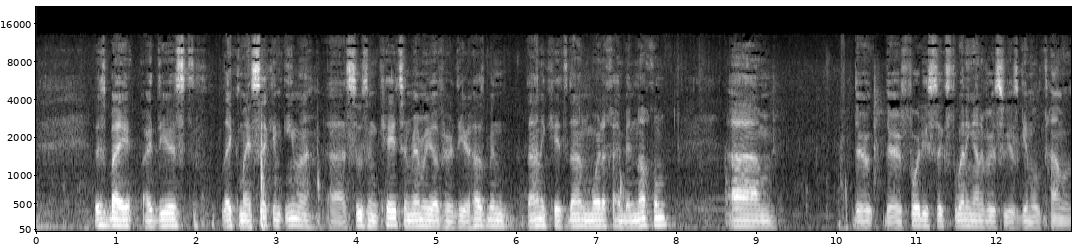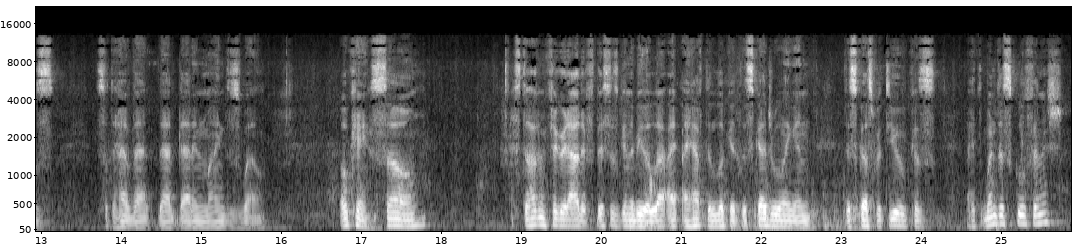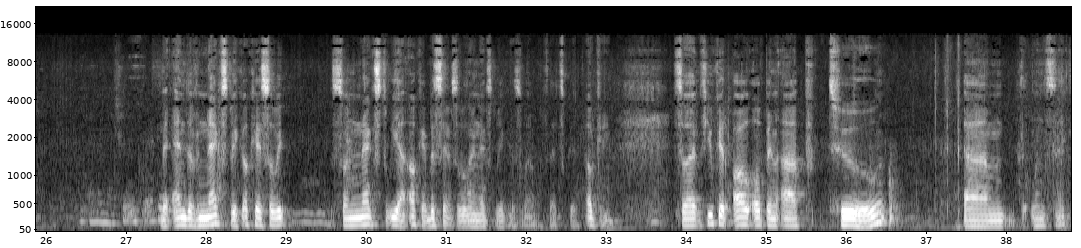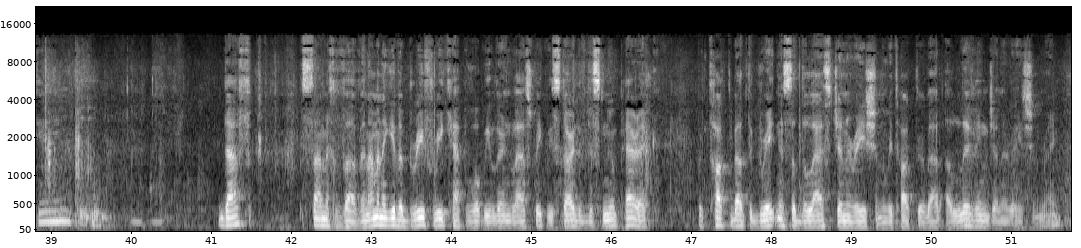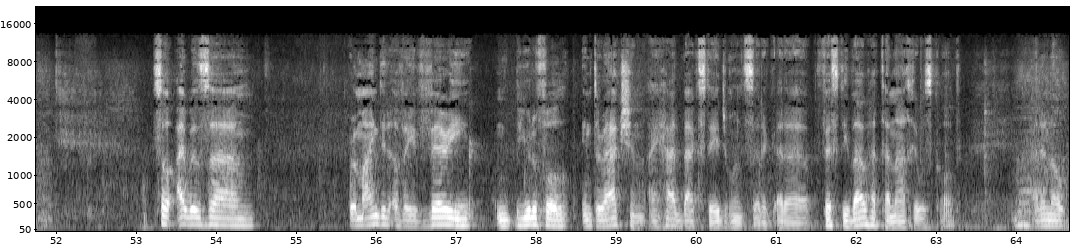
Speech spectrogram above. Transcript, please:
This is by our dearest, like my second Ima, uh, Susan Cates, in memory of her dear husband, Donnie Cates Don, Mordechai ben Nachum. Um, their, their 46th wedding anniversary is Gimel Tammuz. So to have that, that, that in mind as well. Okay, so still haven't figured out if this is going to be the. La- I, I have to look at the scheduling and discuss with you because when does school finish? The end of next week. Okay, so we, so next, yeah, okay, listen, so we'll learn next week as well. That's good. Okay, so if you could all open up to, um, one second, Daf Samech Vav, and I'm going to give a brief recap of what we learned last week. We started this new parak. We talked about the greatness of the last generation. We talked about a living generation, right? So I was um, reminded of a very beautiful interaction I had backstage once at a, at a Festival HaTanach, it was called. I don't know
